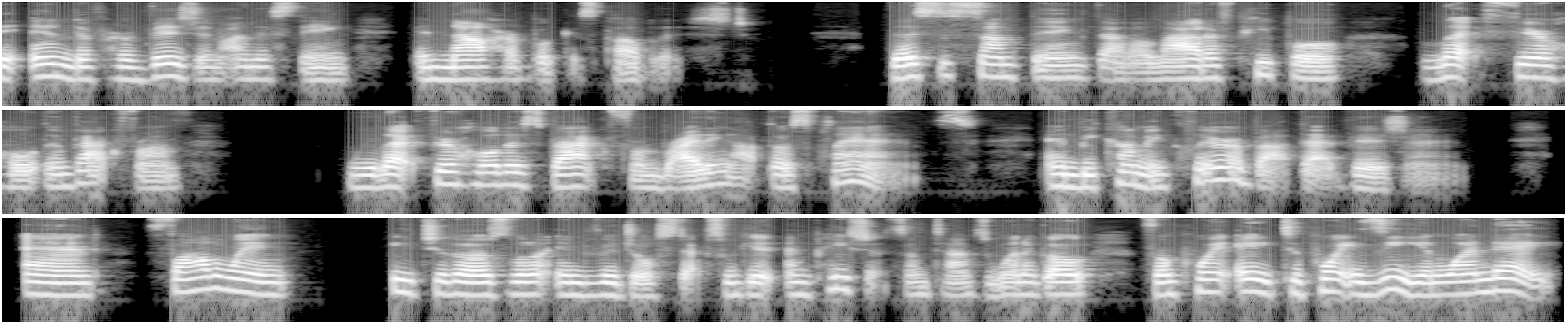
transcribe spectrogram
the end of her vision on this thing, and now her book is published. This is something that a lot of people let fear hold them back from. We let fear hold us back from writing out those plans and becoming clear about that vision and following each of those little individual steps. We get impatient sometimes. We want to go from point A to point Z in one day.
